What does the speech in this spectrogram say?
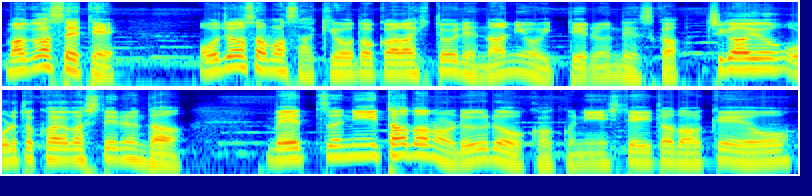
任せて。お嬢様先ほどから一人で何を言っているんですか？違うよ、俺と会話してるんだ。別にただのルールを確認していただけよ。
